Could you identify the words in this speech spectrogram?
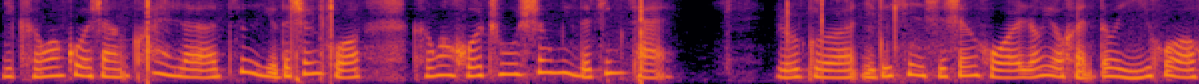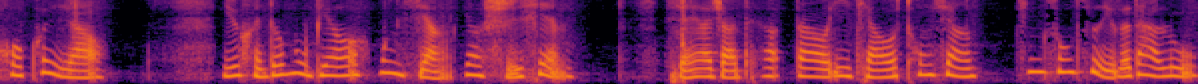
你渴望过上快乐自由的生活，渴望活出生命的精彩；如果你对现实生活仍有很多疑惑或困扰，有很多目标梦想要实现，想要找到到一条通向轻松自由的大路，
